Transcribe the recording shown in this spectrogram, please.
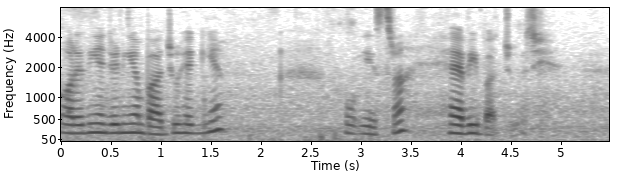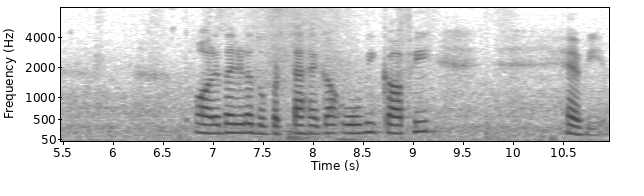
ਔਰ ਇਹਦੀਆਂ ਜਿਹੜੀਆਂ ਬਾਜੂ ਹੈਗੀਆਂ, ਉਹ ਇਸ ਤਰ੍ਹਾਂ ਹੈਵੀ ਬਾਜੂ ਹੈ ਜੀ। ਔਰ ਇਹਦਾ ਜਿਹੜਾ ਦੁਪੱਟਾ ਹੈਗਾ, ਉਹ ਵੀ ਕਾਫੀ ਹੈਵੀ ਹੈ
